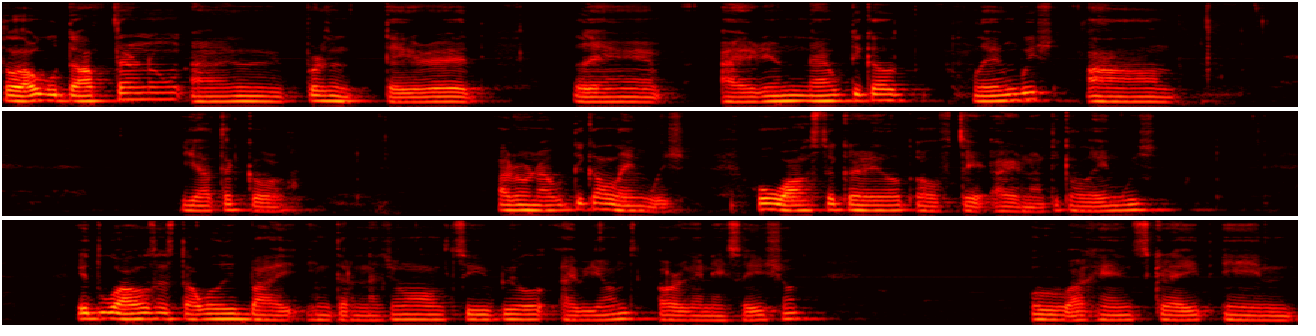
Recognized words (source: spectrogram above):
Hello, good afternoon. I presented the aeronautical language and Yatacore. Aeronautical language. Who was the creator of the aeronautical language? It was established by International Civil Aviation Organization, who against created in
